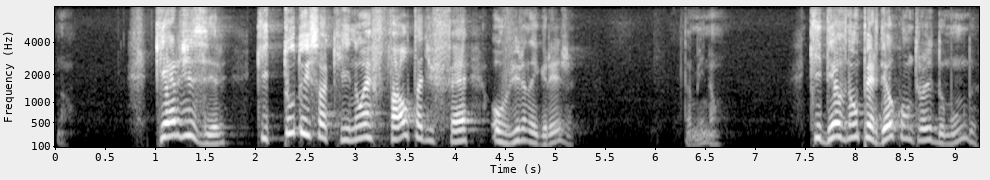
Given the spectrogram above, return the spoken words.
Não. Quer dizer que tudo isso aqui não é falta de fé ouvir na igreja? Também não. Que Deus não perdeu o controle do mundo?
